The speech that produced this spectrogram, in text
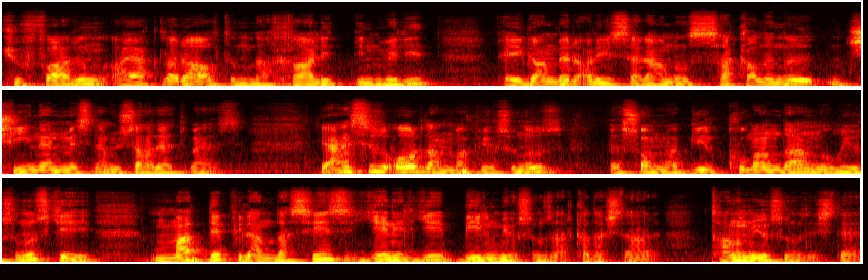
Küffarın ayakları altında Halid bin Velid Peygamber Aleyhisselam'ın sakalını çiğnenmesine müsaade etmez. Yani siz oradan bakıyorsunuz ve sonra bir kumandan oluyorsunuz ki madde planda siz yenilgi bilmiyorsunuz arkadaşlar. Tanımıyorsunuz işte.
